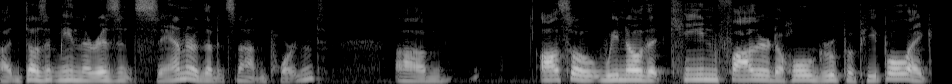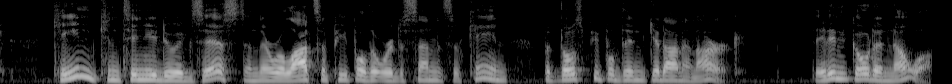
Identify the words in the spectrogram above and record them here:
Uh, it doesn't mean there isn't sin or that it's not important. Um, also, we know that Cain fathered a whole group of people. Like Cain continued to exist, and there were lots of people that were descendants of Cain, but those people didn't get on an ark. They didn't go to Noah.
